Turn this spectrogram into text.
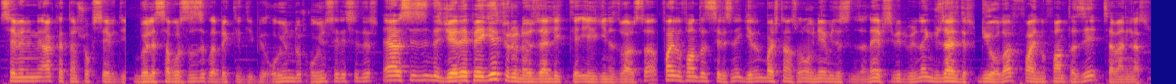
sevenini hakikaten çok sevdiği, böyle sabırsızlıkla beklediği bir oyundur. Oyun serisidir. Eğer sizin de JRPG türüne özellikle ilginiz varsa Final Fantasy serisine girin baştan sona oynayabilirsiniz. Yani hepsi birbirinden güzeldir diyorlar Final Fantasy sevenler.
